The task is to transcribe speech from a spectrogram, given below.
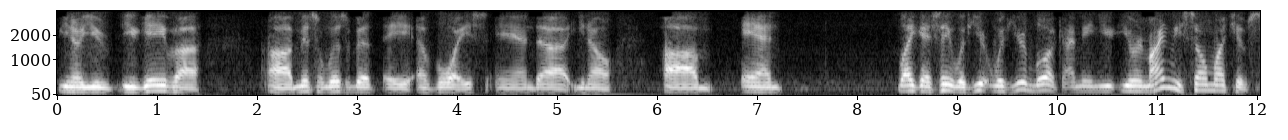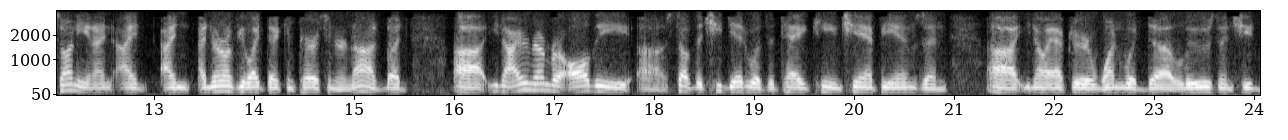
you know, you, you gave, uh, uh, Miss Elizabeth a, a voice and, uh, you know, um, and like I say, with your with your look, I mean, you you remind me so much of Sunny, and I I I, I don't know if you like that comparison or not, but uh, you know, I remember all the uh, stuff that she did with the tag team champions, and uh, you know, after one would uh, lose, then she'd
